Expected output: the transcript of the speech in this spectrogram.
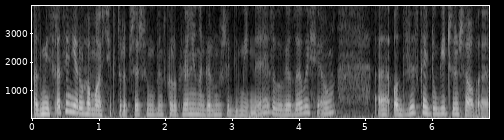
administracja nieruchomości, które przeszły, mówiąc kolokwialnie, na garnusze gminy, zobowiązały się e, odzyskać długi czynszowe.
